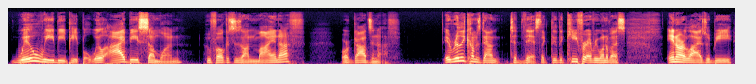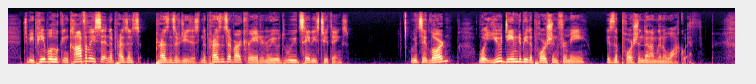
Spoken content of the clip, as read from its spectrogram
Will we be people? Will I be someone who focuses on my enough or God's enough? It really comes down to this. Like the, the key for every one of us in our lives would be to be people who can confidently sit in the presence presence of Jesus, in the presence of our Creator, and we would we would say these two things. We would say, Lord, what you deem to be the portion for me, is the portion that I'm going to walk with.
